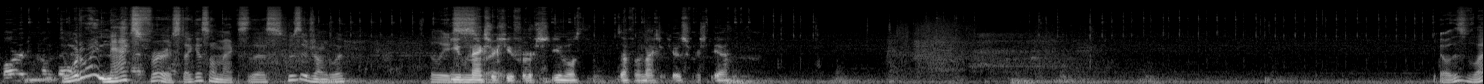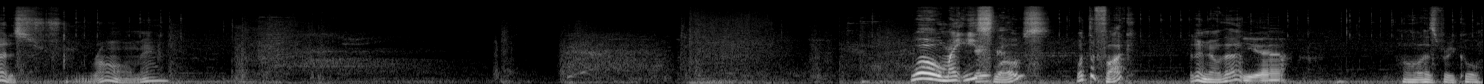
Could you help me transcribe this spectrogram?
Bard. What do I max first? I guess I'll max this. Who's their jungler? Elise. You max your. Q first. You most definitely max your Qs first. Yeah. Yo, this Vlad is strong, man. Whoa, my E slows? What the fuck? I didn't know that. Yeah. Oh, that's pretty cool.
